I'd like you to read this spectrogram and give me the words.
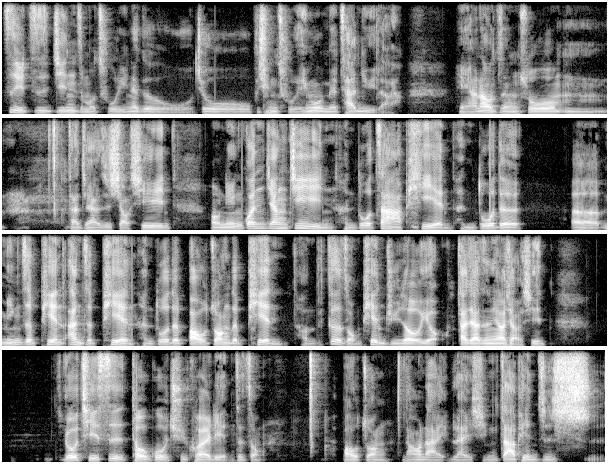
至于资金怎么处理，那个我就不清楚了，因为我没有参与啦。哎呀，那我只能说，嗯，大家还是小心哦，年关将近，很多诈骗，很多的。呃，明着骗，暗着骗，很多的包装的骗，各种骗局都有，大家真的要小心。尤其是透过区块链这种包装，然后来来行诈骗之实。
